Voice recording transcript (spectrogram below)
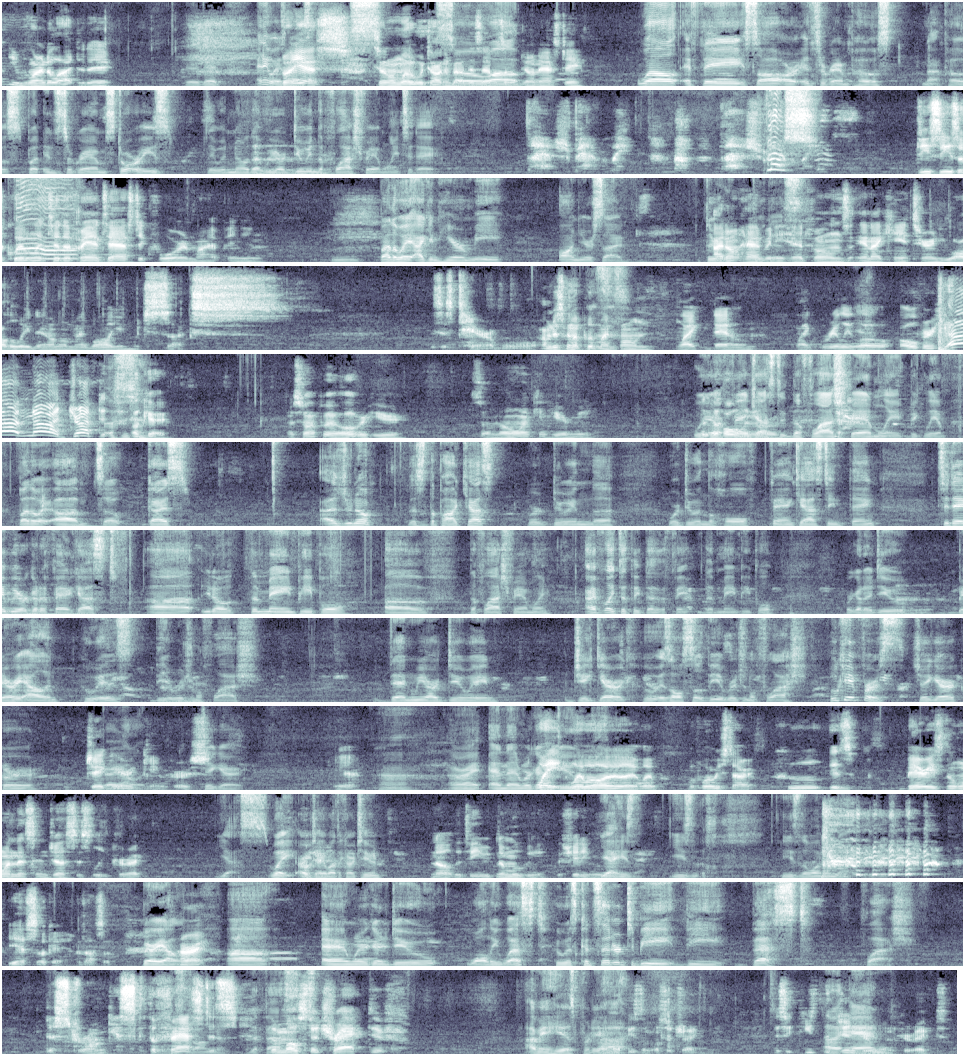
you've learned a lot today. It did. Anyways, But yes, tell them what we're talking about this episode uh, of Joe Nasty. Well, if they saw our Instagram post, not post, but Instagram stories, they would know that we are doing the Flash family today. Flash family. Ah, Flash. Flash! DC's equivalent to the Fantastic Four, in my opinion. By the way, I can hear me on your side. Through- I don't have any this. headphones, and I can't turn you all the way down on my volume, which sucks. This is terrible. I'm just gonna put This my is- phone like down, like really low, over here. Ah, no, I dropped it. Okay, I just want to put it over here, so no one can hear me. We are the fantastic. The Flash family, Big Liam. By the way, um, so guys, as you know, this is the podcast. We're doing the, we're doing the whole fan casting thing. Today we are going to fan cast, uh, you know, the main people of the Flash family. I'd like to think they're the fa- the main people. We're gonna do Barry Allen, who is the original Flash. Then we are doing Jay Garrick, who is also the original Flash. Who came first, Jay Garrick or Jake Barry Garrett Allen. came first. Jay Garrick? Yeah. Huh. All right, and then we're gonna Wait, do wait, wait, wait, wait, wait. Before we start, who is Barry's the one that's in Justice League, correct? Yes. Wait, are you talking about the cartoon? No, the TV, the movie, the shitty movie. Yeah, he's he's he's the one in that. Yes. Okay, that's awesome. Barry Allen. All right. Uh, and we're gonna do Wally West, who is considered to be the best Flash. The strongest, the fastest, the the, most attractive. I mean, he is pretty I don't know if hot. he's the most attractive. Is he? He's the Uh, ginger one, correct?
